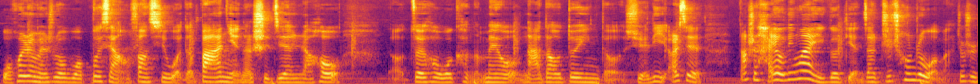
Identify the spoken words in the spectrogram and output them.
我会认为说我不想放弃我的八年的时间，然后呃最后我可能没有拿到对应的学历，而且当时还有另外一个点在支撑着我嘛，就是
